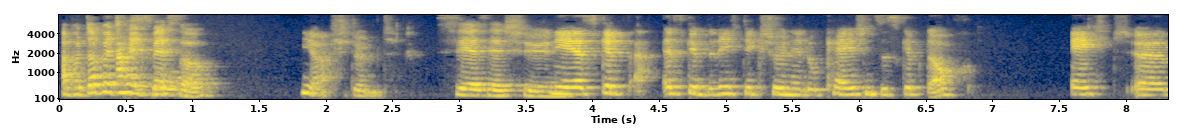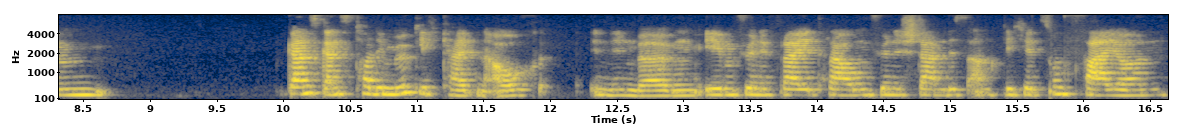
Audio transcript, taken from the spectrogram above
Aber doppelt hält so. besser. Ja, stimmt. Sehr, sehr schön. Nee, es gibt, es gibt richtig schöne Locations. Es gibt auch echt ähm, ganz, ganz tolle Möglichkeiten auch in den Bergen. Eben für eine freie Trauung, für eine standesamtliche, zum Feiern.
